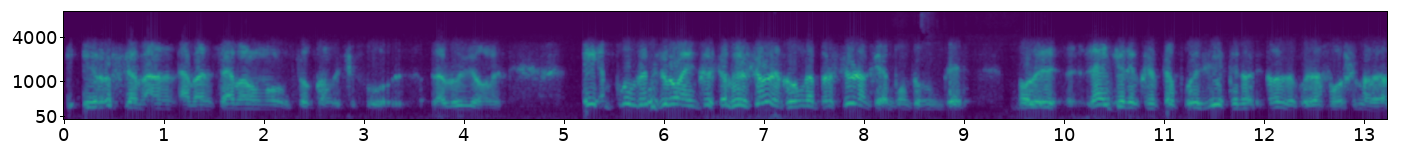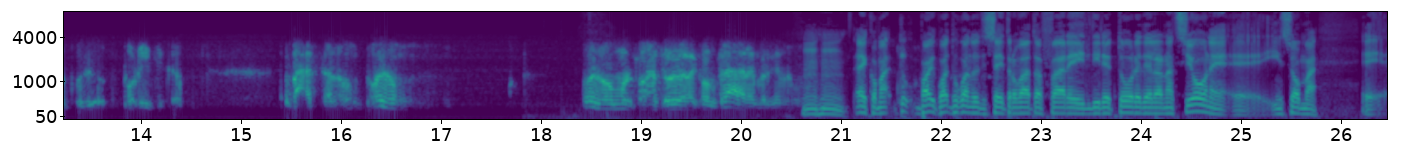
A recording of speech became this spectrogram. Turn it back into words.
i rossi avan- avanzavano molto come ci fu l'alluvione e appunto mi trovai in questa persona con una persona che appunto che vuole leggere questa poesia che non ricordo cosa fosse ma era poesia politica. E basta no? poi non poi non ho molto altro da raccontare perché non... Mhm. Ecco, ma tu, poi tu quando ti sei trovato a fare il direttore della Nazione, eh, insomma, eh,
